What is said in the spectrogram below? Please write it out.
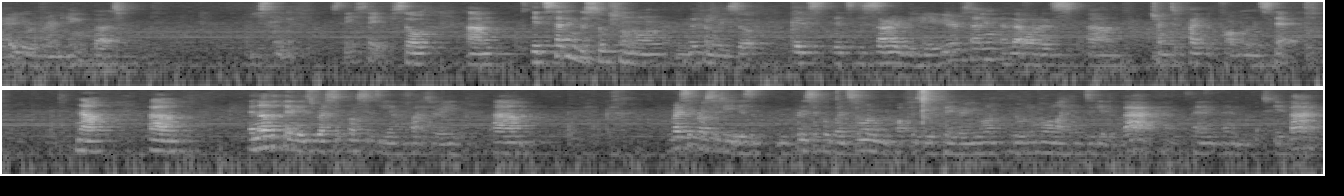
okay, you're drinking, but be safe, stay safe. So um, it's setting the social norm differently. So it's, it's desired behavior setting, and that one is um, trying to fight the problem instead. Now, um, another thing is reciprocity and flattery. Um, reciprocity is in principle when someone offers you a favor, you want you're more likely to give it back and, and to give back.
